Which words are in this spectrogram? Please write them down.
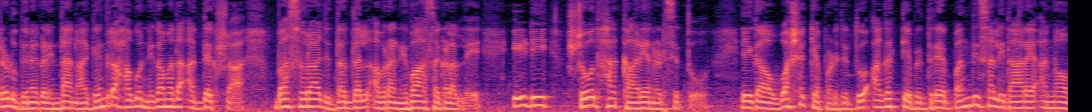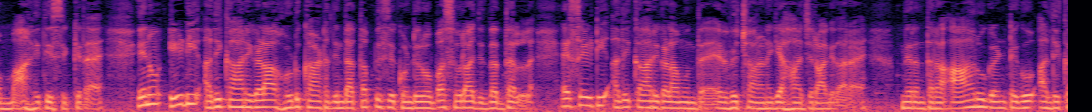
ಎರಡು ದಿನಗಳಿಂದ ನಾಗೇಂದ್ರ ಹಾಗೂ ನಿಗಮದ ಅಧ್ಯಕ್ಷ ಬಸವರಾಜ್ ದದ್ದಲ್ ಅವರ ನಿವಾಸಗಳಲ್ಲಿ ಇಡಿ ಶೋಧ ಕಾರ್ಯ ನಡೆಸಿತ್ತು. ಈಗ ವಶಕ್ಕೆ ಪಡೆದಿದ್ದು ಅಗತ್ಯ ಬಿದ್ದರೆ ಬಂಧಿಸಲಿದ್ದಾರೆ ಅನ್ನೋ ಮಾಹಿತಿ ಸಿಕ್ಕಿದೆ. ಇನ್ನು ಇಡಿ ಅಧಿಕಾರಿಗಳ ಹುಡುಕಾಟದಿಂದ ತಪ್ಪಿಸಿಕೊಂಡಿರುವ ಬಸವರಾಜ್ ದದ್ದಲ್ ಎಸ್ಐಟಿ ಅಧಿಕಾರಿಗಳ ಮುಂದೆ ವಿಚಾರಣೆಗೆ ಹಾಜರಾಗಿದ್ದಾರೆ. ನಿರಂತರ ಆರು ಗಂಟೆಗೂ ಅಧಿಕ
